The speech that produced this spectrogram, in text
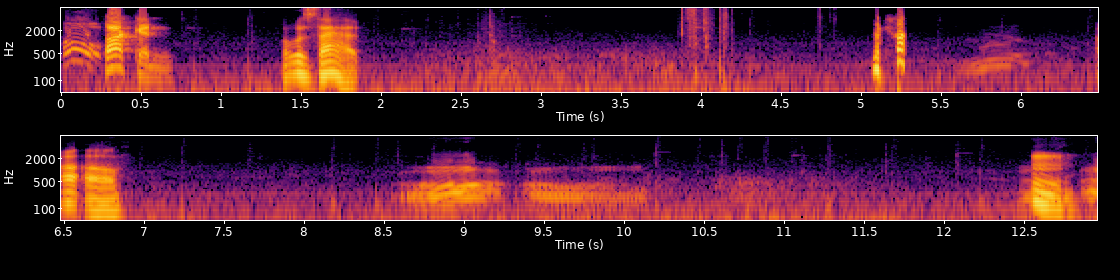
Oh! Fucking. what was that? uh oh. Hmm.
